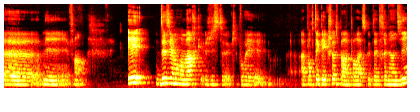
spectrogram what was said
Euh, mais enfin. Et deuxième remarque, juste euh, qui pourrait apporter quelque chose par rapport à ce que tu as très bien dit.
